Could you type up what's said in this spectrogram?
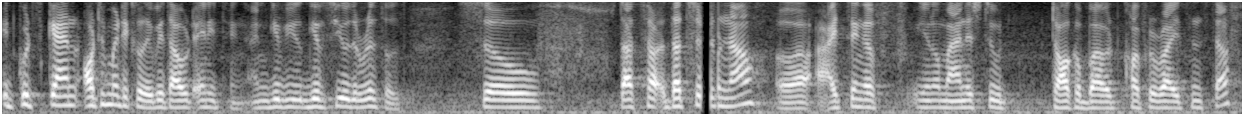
it could scan automatically without anything and give you gives you the result. So that's our, that's it for now. Uh, I think I've you know managed to talk about copyrights and stuff,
